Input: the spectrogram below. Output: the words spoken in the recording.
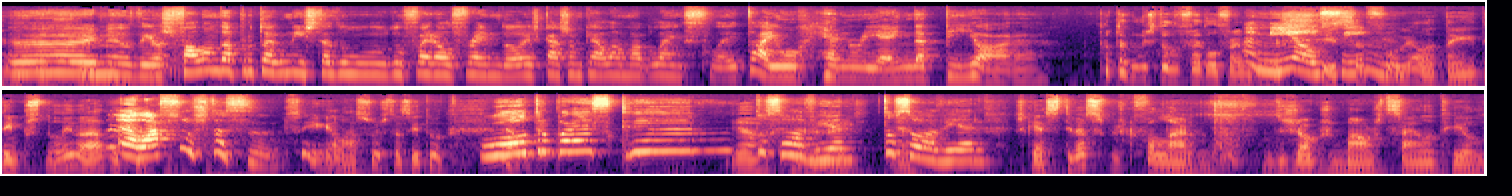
é Ai meu Deus, falam da protagonista do, do Fatal Frame 2 que acham que ela é uma blank slate. Ai, o Henry é ainda pior. protagonista do Fatal Frame A 2. minha, ou sim. fogo, Ela tem, tem personalidade. Ela assusta-se. Sim, ela assusta-se e tudo. O outro parece que. Yeah, Estou só a ver, estou yeah. só a ver. Esquece, se tivéssemos que falar de, de jogos maus de Silent Hill.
